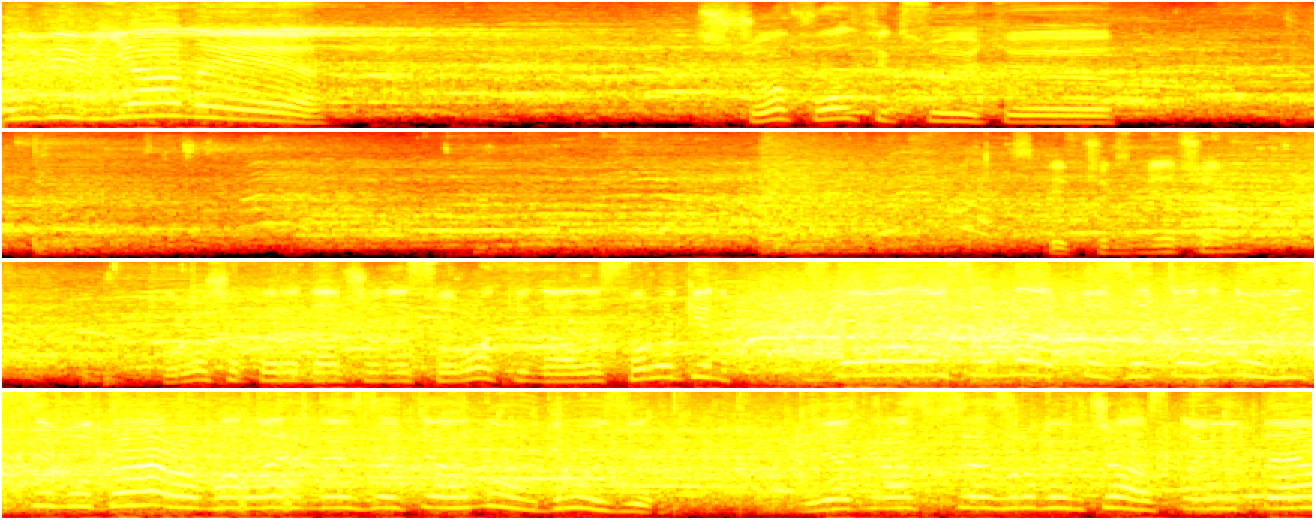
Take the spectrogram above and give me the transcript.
львів'яни. Що фол фіксують? е, Скипчик з м'ячем. Хороша передача на Сорокіна, але Сорокін, здавалося, надто затягнув із цим ударом, але не затягнув, друзі. Якраз все зробив вчасно ЮТЕМ.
